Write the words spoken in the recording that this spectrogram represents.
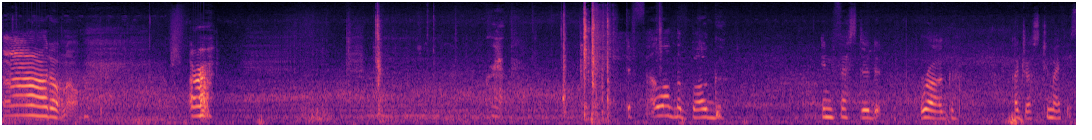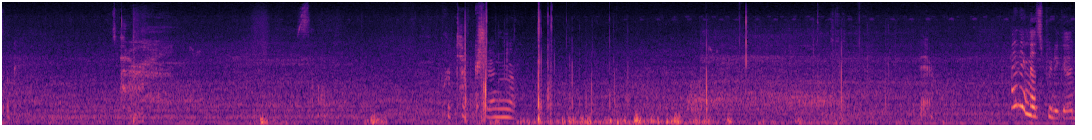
Ah, I don't know. Crap. It fell on the bug infested rug. Adjust to my face. Okay. It's better. So, protection. There. I think that's pretty good.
